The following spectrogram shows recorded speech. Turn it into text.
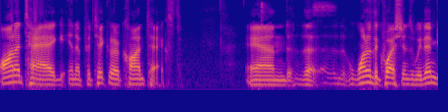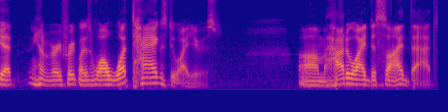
on a tag in a particular context. And the one of the questions we then get you know, very frequently is, well, what tags do I use? Um, how do I decide that?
